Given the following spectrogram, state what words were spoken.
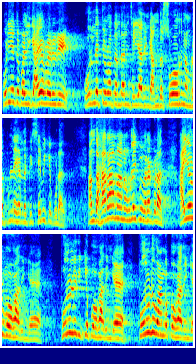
கொடியேற்ற பள்ளிக்கு அயர் வருது. ஒரு லட்ச ரூபா தந்தாலும் செய்யாதீங்க. அந்த சோறு நம்மளோட பிள்ளைகளுக்கு செமிக்கக்கூடாது. அந்த ஹராமான உழைப்பு வரக்கூடாது. அயர் போகாதீங்க. பொருள் விற்க போகாதீங்க. பொருள் வாங்க போகாதீங்க.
